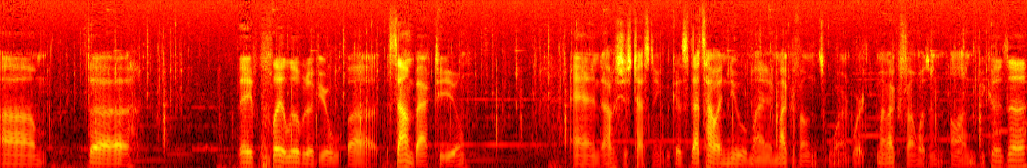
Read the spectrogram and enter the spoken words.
Um, the they play a little bit of your uh, sound back to you and I was just testing because that's how I knew my microphones weren't work. My microphone wasn't on because uh,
